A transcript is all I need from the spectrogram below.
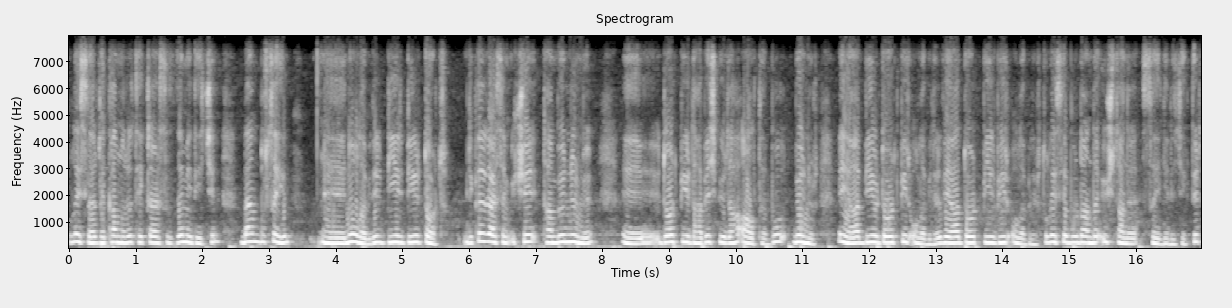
Dolayısıyla rakamları tekrarsız demediği için ben bu sayı e, ne olabilir? 1, 1, 4. Dikkat edersem 3'e tam bölünür mü? E, 4, 1 daha 5, 1 daha 6. Bu bölünür. Veya 1, 4, 1 olabilir. Veya 4, 1, 1 olabilir. Dolayısıyla buradan da 3 tane sayı gelecektir.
